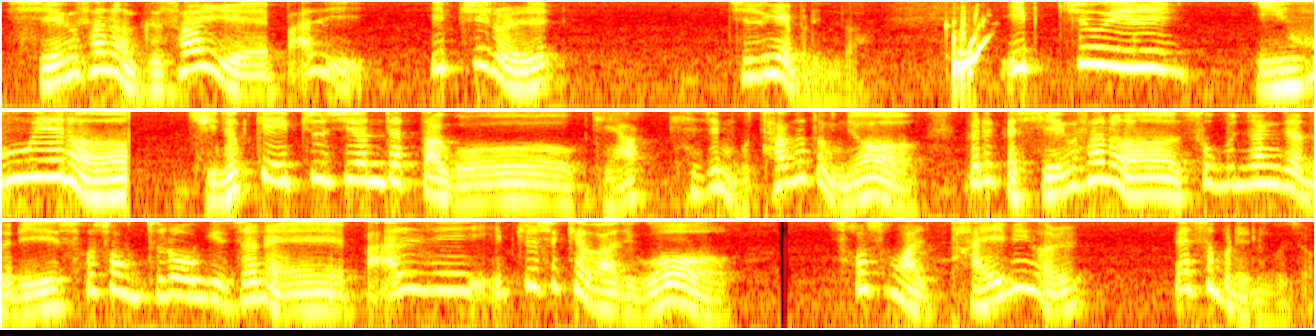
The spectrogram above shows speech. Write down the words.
시행사는 그 사이에 빨리 입주를 지정해 버립니다. 입주일 이후에는 뒤늦게 입주 지연됐다고 계약 해지 못하거든요. 그러니까 시행사는 수분양자들이 소송 들어오기 전에 빨리 입주시켜가지고 소송할 타이밍을 뺏어버리는 거죠.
